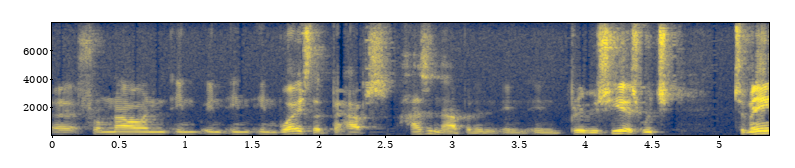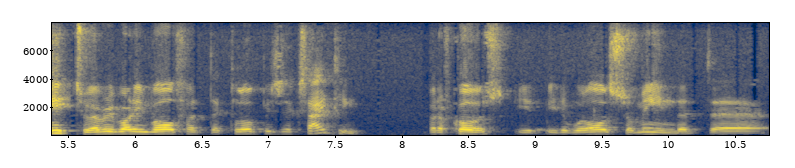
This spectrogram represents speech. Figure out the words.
uh, from now on in, in, in ways that perhaps hasn't happened in, in, in, previous years, which to me, to everybody involved at the club, is exciting. But of course, it, it will also mean that uh,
